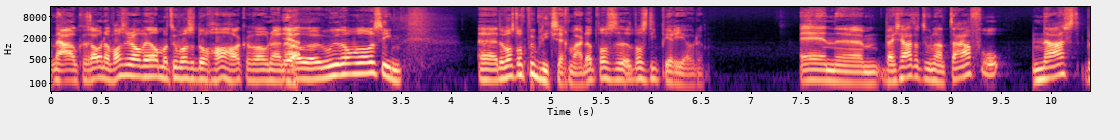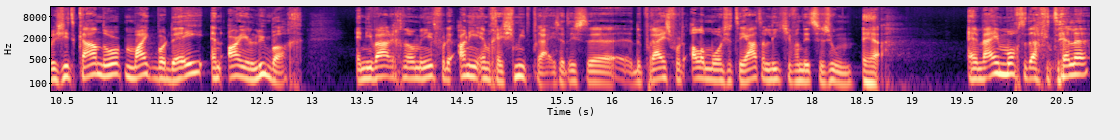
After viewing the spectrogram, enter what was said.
Nou, corona was er al wel, maar toen was het nog haha, corona. Nou, Ja. eh, moet je allemaal wel zien. Eh, er was nog publiek, zeg maar. Dat was, dat was die periode. En ehm, wij zaten toen aan tafel naast Brigitte Kaandorp, Mike Baudet en Arjen Lubach. En die waren genomineerd voor de Annie M.G. Schmid-prijs. Dat is de, de prijs voor het allermooiste theaterliedje van dit seizoen. Ja. En wij mochten daar vertellen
